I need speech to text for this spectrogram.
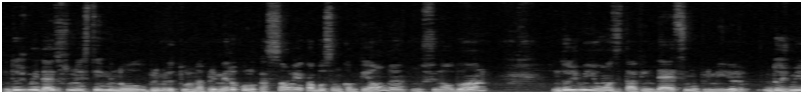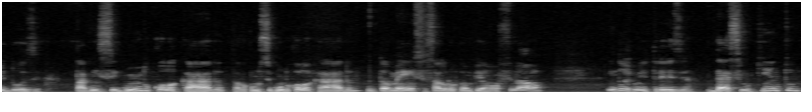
Em 2010, o Fluminense terminou o primeiro turno na primeira colocação e acabou sendo campeão né, no final do ano. Em 2011 estava em 11. Em 2012 estava em segundo colocado, estava como segundo colocado e também se sagrou campeão ao final. Em 2013, 15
